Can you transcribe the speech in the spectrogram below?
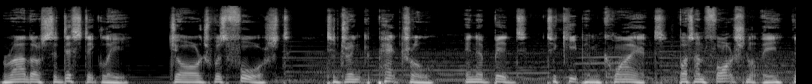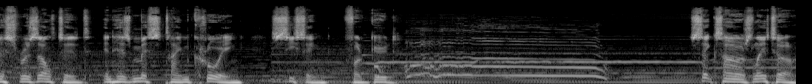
Rather sadistically, George was forced to drink petrol in a bid to keep him quiet, but unfortunately, this resulted in his mistimed crowing ceasing for good. Six hours later,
